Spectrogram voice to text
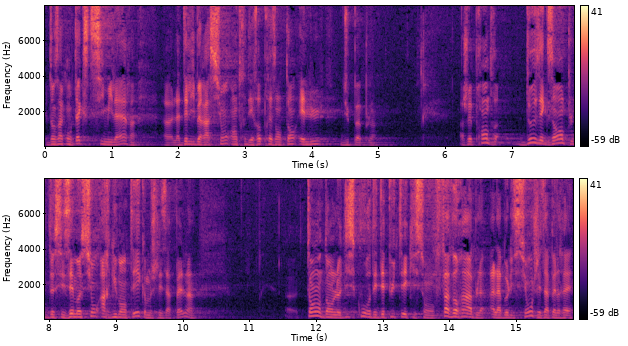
dans un contexte similaire, euh, la délibération entre des représentants élus du peuple. je vais prendre deux exemples de ces émotions argumentées, comme je les appelle, euh, tant dans le discours des députés qui sont favorables à l'abolition, je les appellerai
